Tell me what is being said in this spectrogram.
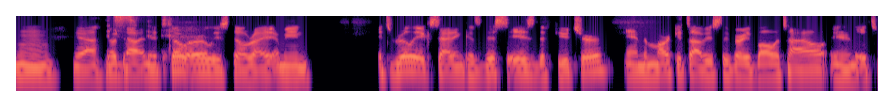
Mm, yeah, no It's- doubt. And it's so early still, right? I mean, it's really exciting because this is the future and the market's obviously very volatile and it's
